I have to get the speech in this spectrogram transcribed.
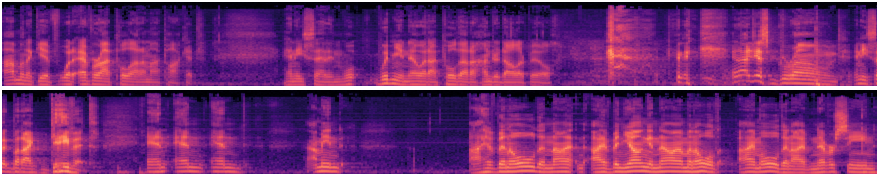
I'm going to give whatever I pull out of my pocket. And he said, and w- wouldn't you know it, I pulled out a $100 bill. and I just groaned. And he said, but I gave it. And, and, and I mean, I have been old and not, I have been young and now I'm an old. I'm old and I've never seen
